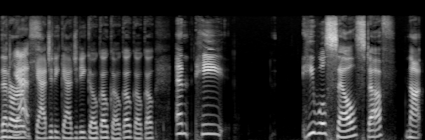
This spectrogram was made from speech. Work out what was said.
that are Yes. gadgety, gadgety, go, go, go, go, go, go, and he he will sell stuff not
